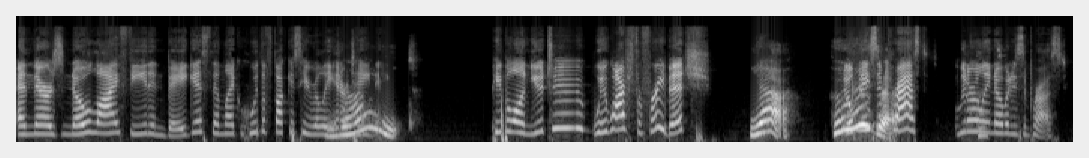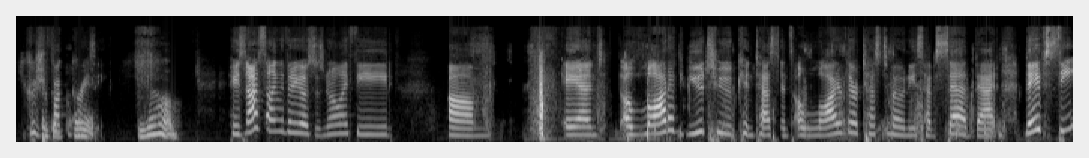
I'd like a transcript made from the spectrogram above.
and there's no live feed in Vegas, then like, who the fuck is he really entertaining? Right. People on YouTube, we watch for free, bitch. Yeah. Who Nobody's is it? impressed. Literally, nobody's impressed because you're That's fucking crazy. Yeah. he's not selling the videos there's no live feed um and a lot of youtube contestants a lot of their testimonies have said that they've seen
